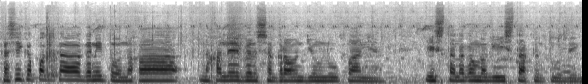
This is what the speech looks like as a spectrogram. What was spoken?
Kasi kapag ka ganito, naka, naka-level sa ground yung lupa niya, is talagang mag stack yung tubig.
